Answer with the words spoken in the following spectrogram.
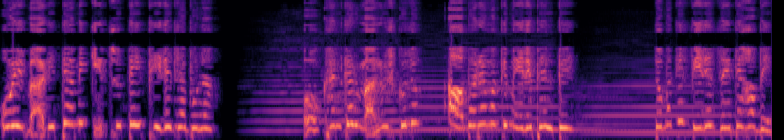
ওই বাড়িতে আমি কিছুতেই ফিরে যাব না। ওখানকার মানুষগুলো আবার আমাকে মেরে ফেলবে। তোমাকে ফিরে যেতে হবে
